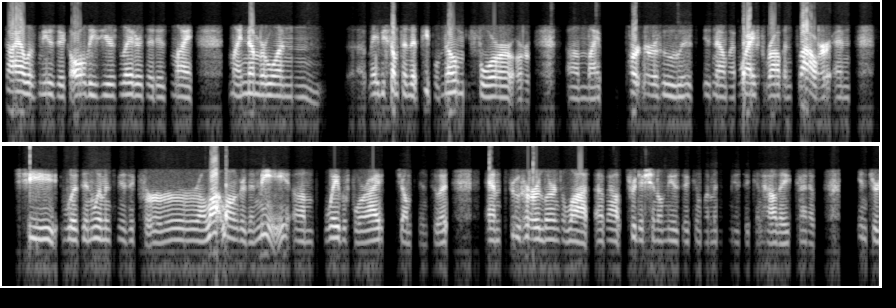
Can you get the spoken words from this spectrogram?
style of music all these years later. That is my my number one, uh, maybe something that people know me for, or um, my partner who is, is now my wife, Robin Flower, and she was in women's music for a lot longer than me, um, way before I jumped into it, and through her learned a lot about traditional music and women's music and how they kind of inter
